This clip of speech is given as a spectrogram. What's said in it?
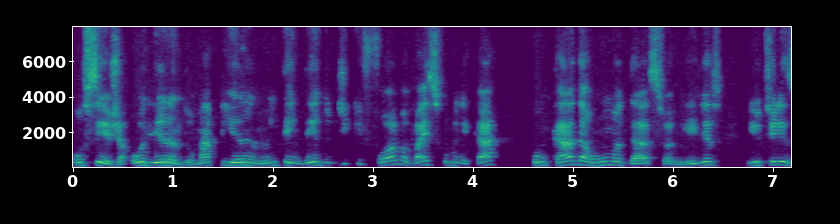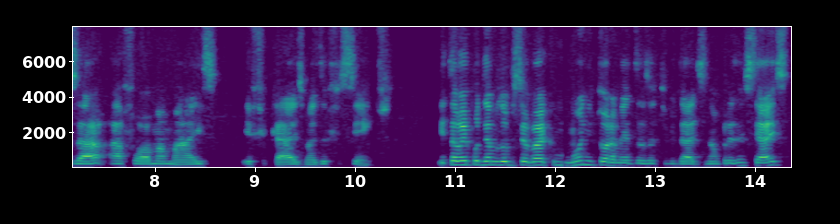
ou seja, olhando, mapeando, entendendo de que forma vai se comunicar com cada uma das famílias e utilizar a forma mais eficaz, mais eficiente. E também podemos observar que o monitoramento das atividades não presenciais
